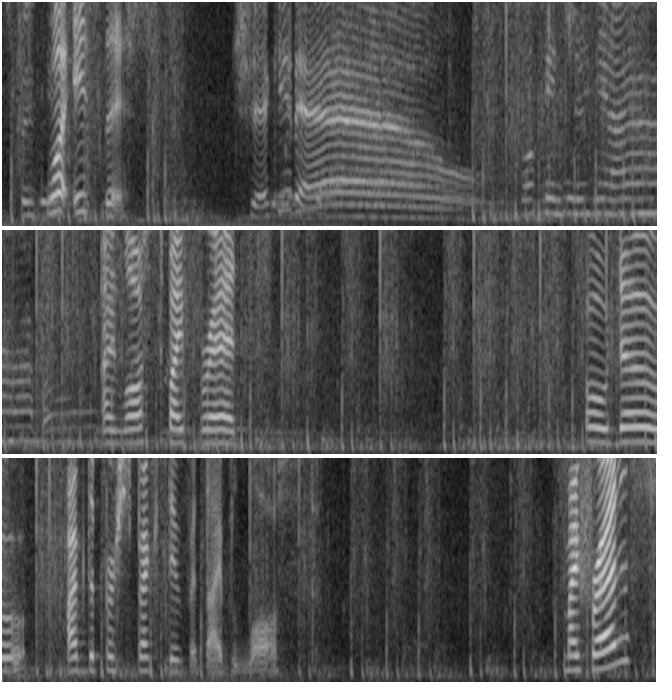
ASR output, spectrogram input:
Spooky. What is this? Check it out. Fucking check it out. I lost my friends. Oh no, I'm the perspective and I'm lost. My friends,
